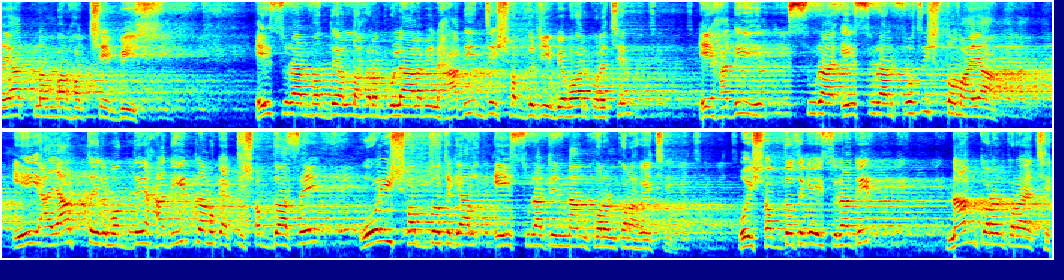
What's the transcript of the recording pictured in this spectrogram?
আয়াত নম্বর হচ্ছে বিশ। এই সুরার মধ্যে আল্লাহ রব্বুল্লাহ আলমিন হাদিদ যে শব্দটি ব্যবহার করেছেন এই হাদিদ সুরা, এই সুরার পঁচিশতম আয়াত। এই আয়াতের মধ্যে হাদিদ নামক একটি শব্দ আছে, ওই শব্দ থেকে এই সুরাটির নামকরণ করা হয়েছে। ওই শব্দ থেকে এই সুরাটির নামকরণ করা হয়েছে।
